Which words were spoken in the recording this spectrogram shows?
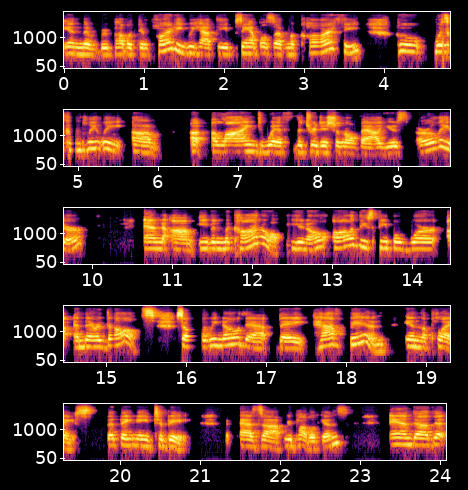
in the republican party we have the examples of mccarthy who was completely um uh, aligned with the traditional values earlier and um, even McConnell, you know, all of these people were, uh, and they're adults. So we know that they have been in the place that they need to be as uh, Republicans. And uh, that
